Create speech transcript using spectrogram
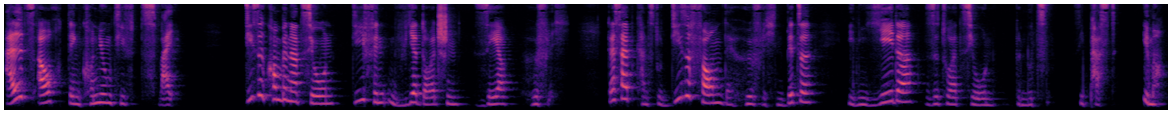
als auch den Konjunktiv 2. Diese Kombination, die finden wir Deutschen sehr höflich. Deshalb kannst du diese Form der höflichen Bitte in jeder Situation benutzen. Sie passt immer.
